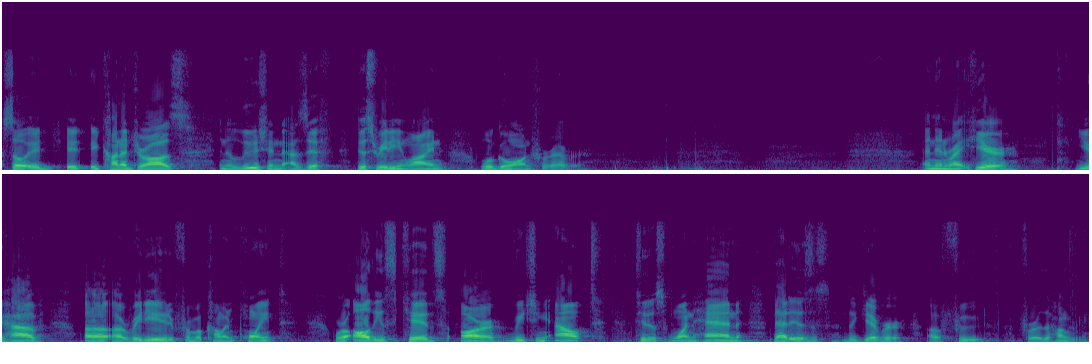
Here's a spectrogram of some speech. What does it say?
So it, it, it kind of draws an illusion as if this radiating line will go on forever. And then right here, you have a, a radiated from a common point where all these kids are reaching out to this one hand that is the giver of food for the hungry.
